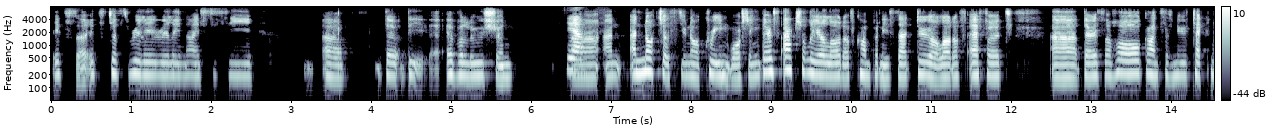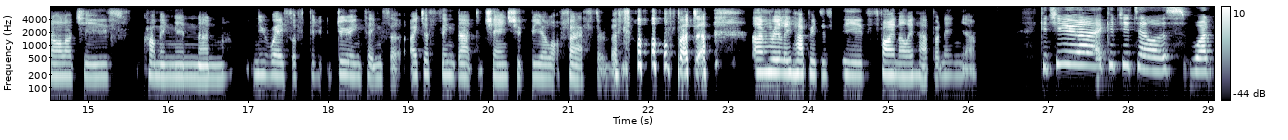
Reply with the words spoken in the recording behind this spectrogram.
It's uh, it's just really really nice to see. Uh, the the evolution yeah. uh, and and not just you know greenwashing. There's actually a lot of companies that do a lot of effort. Uh, there's a whole kinds of new technologies coming in and new ways of th- doing things. Uh, i just think that the change should be a lot faster that's all. But uh, i'm really happy to see it's finally happening yeah. Could you uh, could you tell us what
